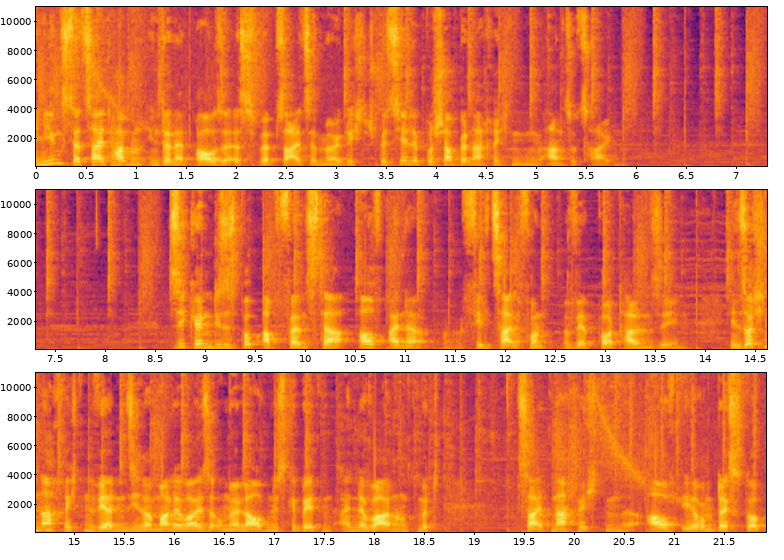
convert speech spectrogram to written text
In jüngster Zeit haben Internetbrowser es Websites ermöglicht, spezielle Push-Up-Benachrichtigungen anzuzeigen. Sie können dieses Pop-up-Fenster auf einer Vielzahl von Webportalen sehen. In solchen Nachrichten werden Sie normalerweise um Erlaubnis gebeten, eine Warnung mit Zeitnachrichten auf Ihrem Desktop,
